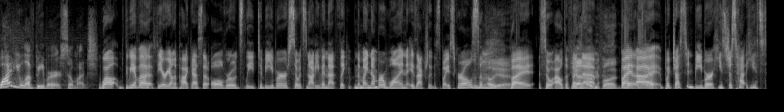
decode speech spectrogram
Why do you love Bieber so much? Well, we have a theory on the podcast that all roads lead to Bieber, so it's not even that. Like the- my number one is actually the Spice Girls. Hell yeah. But so I'll defend Yeah, that them. would be fun. But Yeah, uh, but Justin Bieber, he's just ha- he's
